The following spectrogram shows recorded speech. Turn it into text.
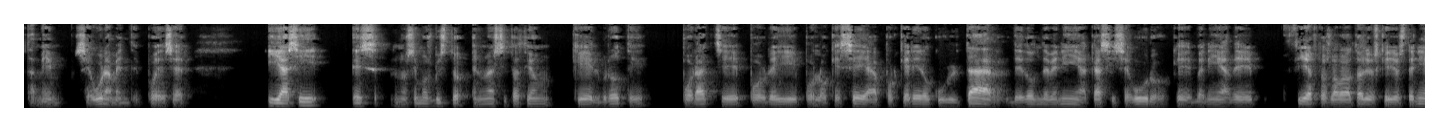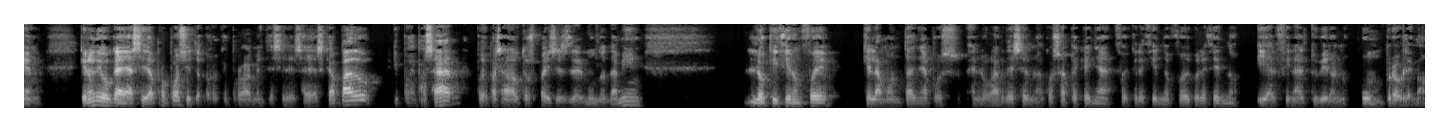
también, seguramente, puede ser. Y así es, nos hemos visto en una situación que el brote, por H, por E, por lo que sea, por querer ocultar de dónde venía, casi seguro que venía de ciertos laboratorios que ellos tenían, que no digo que haya sido a propósito, pero que probablemente se les haya escapado, y puede pasar, puede pasar a otros países del mundo también, lo que hicieron fue que la montaña, pues en lugar de ser una cosa pequeña, fue creciendo, fue creciendo y al final tuvieron un problema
